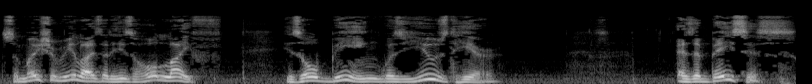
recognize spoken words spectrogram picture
So Moshe realized that his whole life, his whole being was used here as a basis,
